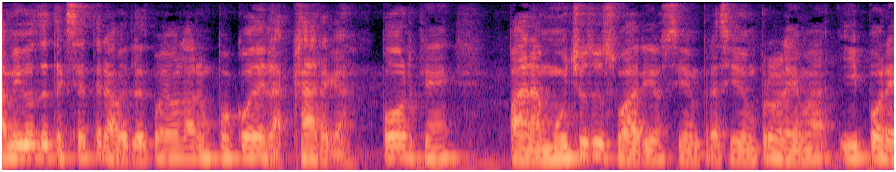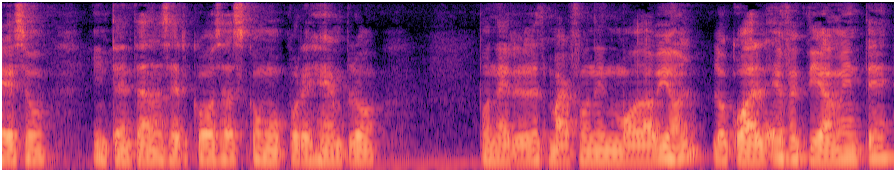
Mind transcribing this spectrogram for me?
amigos de TechCetera, hoy les voy a hablar un poco de la carga porque para muchos usuarios siempre ha sido un problema y por eso intentan hacer cosas como por ejemplo poner el smartphone en modo avión, lo cual efectivamente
